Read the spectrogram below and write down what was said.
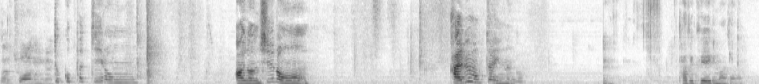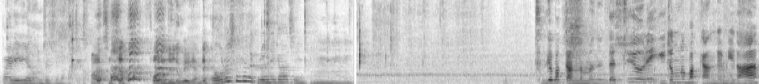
난 좋아하는데. 또 고팠지롱. 아, 난 싫어. 갈비 먹자, 있는 거. 다들 그 얘기만 하잖아. 빨리 1년 언제 지나가? 아 진짜? 어른들도 그 얘기한대? 어르신들이 그런 얘기 하지. 음. 두 개밖에 안 남았는데 수율이 이 정도밖에 안 됩니다.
